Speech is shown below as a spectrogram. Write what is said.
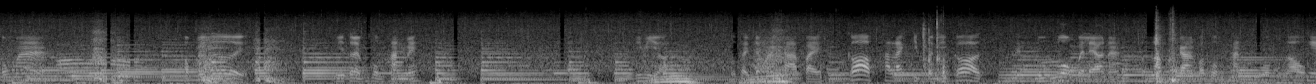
ตรงมา ตัวไหนผสมพันธุ์ไหมไม่มีเหรอสงสัยจะมาช้าไป ก็ภารกิจวันนี้ก็เสร็จรุ่ล่วงไปแล้วนะสำหรับการผสมพันธุ์วัวของเราโอเค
